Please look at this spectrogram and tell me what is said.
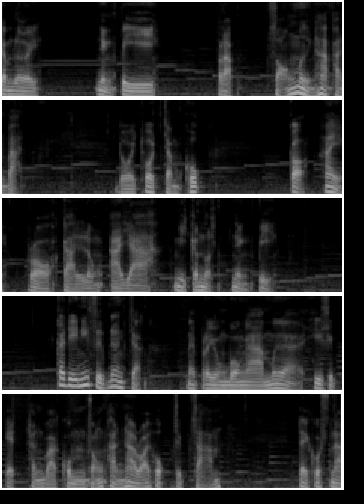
จำเลย 1 ปี ปรับ 25,000 บาท โดยโทษจำคุก ก็ให้รอการลงอาญา มีกำหนด 1 ปี คดีนี้สืบเนื่องจากในประยงโบงามเมื่อ 21 ธันวาคม 2563 ได้โฆษณา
